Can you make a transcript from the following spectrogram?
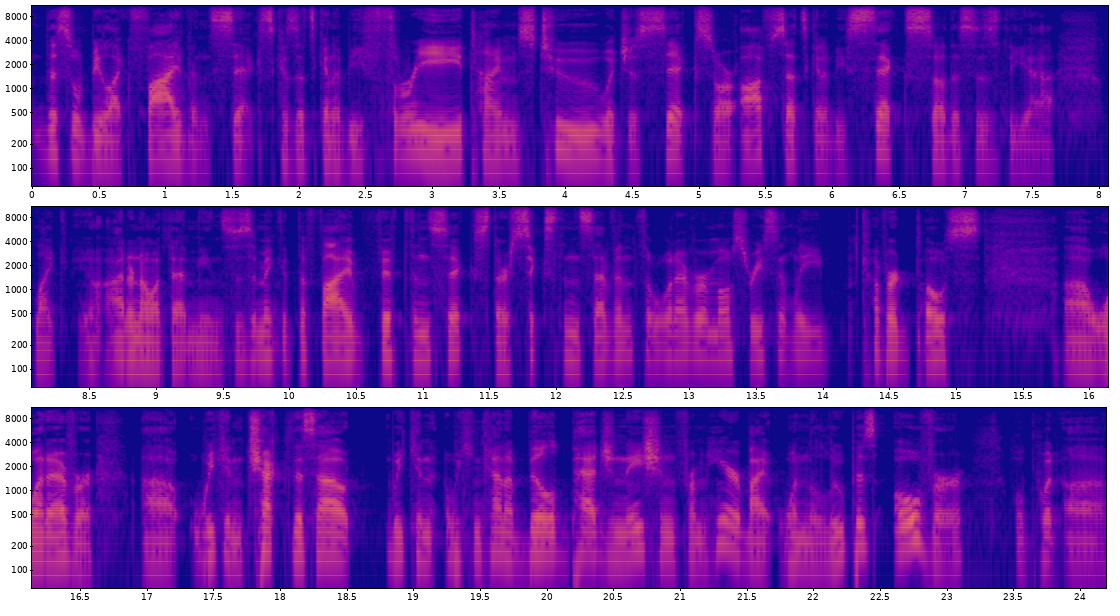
this will be like five and six because it's going to be three times two which is six. So our offset's going to be six. So this is the uh like you know, i don't know what that means. Does it make it the five fifth and sixth or sixth and seventh or whatever most recently covered posts? Uh, whatever. Uh, we can check this out. We can we can kind of build pagination from here by when the loop is over we'll put a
